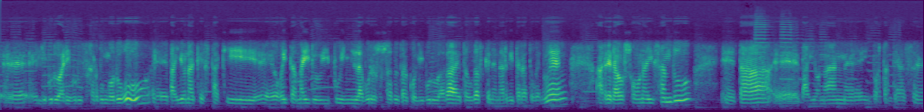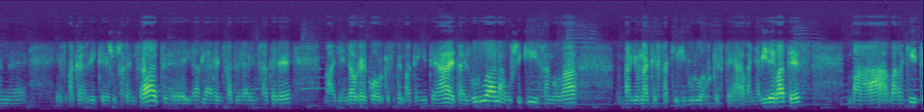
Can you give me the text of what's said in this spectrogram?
e, liburuari buruz jardungo dugu, e, baionak ez daki e, hogeita mairu ipuin laburrez osatutako liburua da, eta udazkenen argitaratu genuen, harrera oso ona izan du, eta e, bai honan e, importantea zen e, ez bakarrik e, susaren zat, e, idazlearen zat, beraren zat ere, ba, jendaurreko aurkezpen bat egitea, eta helburua nagusiki izango da bai honak ez daki liburu aurkeztea, baina bide batez, ba, badakit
